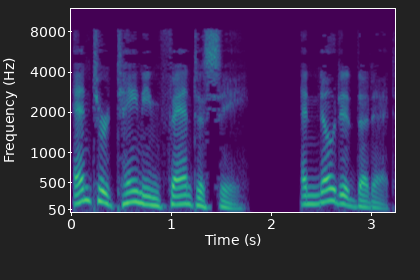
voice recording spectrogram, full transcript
"...entertaining fantasy", and noted that it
